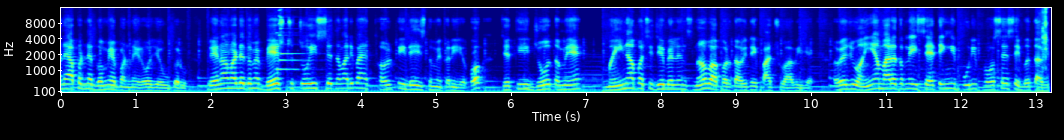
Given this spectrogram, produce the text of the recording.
અને આપણને ગમે પણ નહીં રોજ એવું કરવું. તો એના માટે તમે બેસ્ટ ચોઈસ છે તમારી પાસે થર્ટી ડેઝ તમે કરી શકો. જેથી જો તમે મહિના પછી જે બેલેન્સ ન વાપરતા હોય તે પાછું આવી જાય. હવે જો અહીંયા મારે તમને એ સેટિંગની પૂરી પ્રોસેસ એ બતાવી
